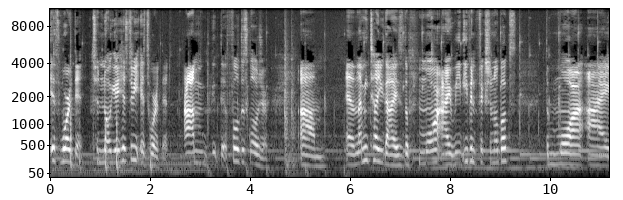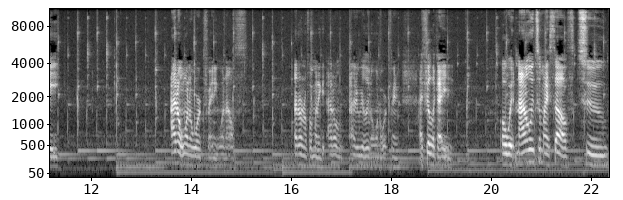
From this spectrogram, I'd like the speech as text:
It's worth it to know your history. It's worth it. The full disclosure. Um, and let me tell you guys, the more I read, even fictional books, the more I I don't want to work for anyone else. I don't know if I'm gonna get. I don't. I really don't want to work for anyone. I feel like I owe it not only to myself, to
